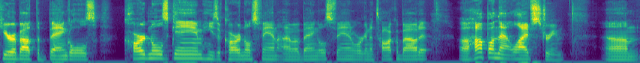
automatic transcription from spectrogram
hear about the Bengals Cardinals game, he's a Cardinals fan. I'm a Bengals fan. We're going to talk about it. Uh, hop on that live stream. Um,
